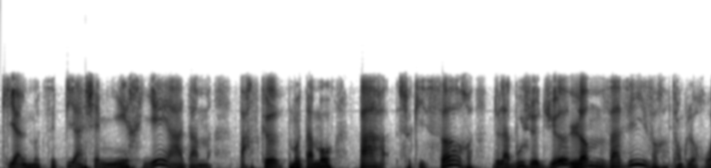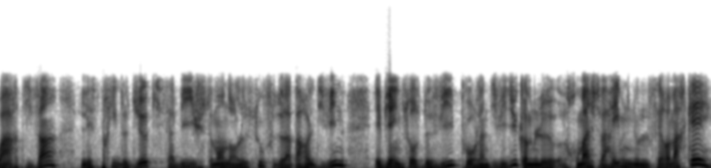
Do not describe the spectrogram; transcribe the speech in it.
qui a le motsepi Hachem yirye à Adam, parce que mot à mot, par ce qui sort de la bouche de Dieu, l'homme va vivre. donc le roi divin, l'esprit de Dieu qui s'habille justement dans le souffle de la parole divine, est bien une source de vie pour l'individu, comme le Chumash Dvarim nous le fait remarquer.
